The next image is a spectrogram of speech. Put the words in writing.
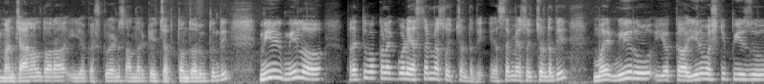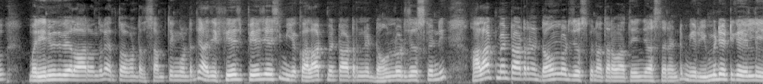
మన ఛానల్ ద్వారా ఈ యొక్క స్టూడెంట్స్ అందరికీ చెప్తాం జరుగుతుంది. మీ మీలో ప్రతి ఒక్కరికి కూడా ఎస్ఎంఎస్ వచ్చి ఉంటుంది. ఎస్ఎంఎస్ వచ్చి ఉంటుంది. మరి మీరు ఈ యొక్క యూనివర్సిటీ ఫీజు మరి ఎనిమిది వేల ఆరు వందలు ఎంతో ఉంటుంది. సంథింగ్ ఉంటుంది. అది పే పే చేసి మీ యొక్క అలాట్మెంట్ ఆర్డర్ని డౌన్లోడ్ చేసుకోండి. అలాట్మెంట్ ఆర్డర్ని డౌన్లోడ్ చేసుకున్న తర్వాత ఏం చేస్తారంటే మీరు ఇమ్మీడియట్గా వెళ్ళి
